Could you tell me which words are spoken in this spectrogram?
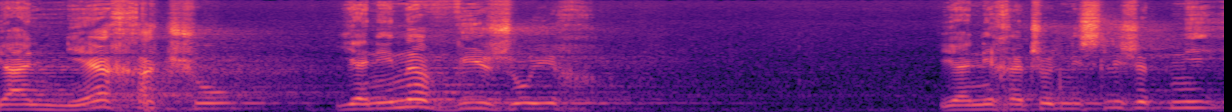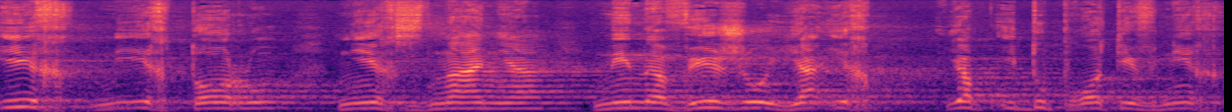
Я не хочу, я ненавижу их. Я не хочу не слышать ни их, ни их Тору, ни их знания. Ненавижу, я, их, я иду против них.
